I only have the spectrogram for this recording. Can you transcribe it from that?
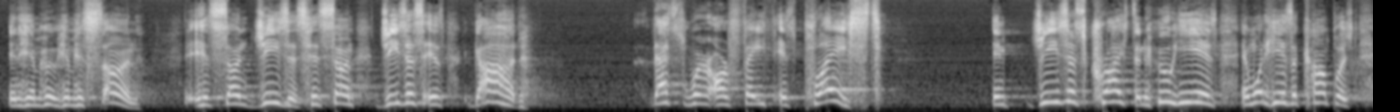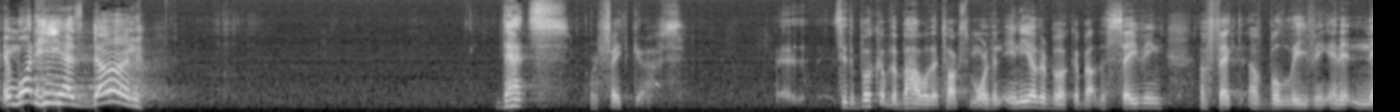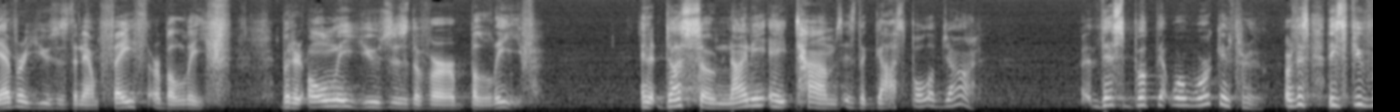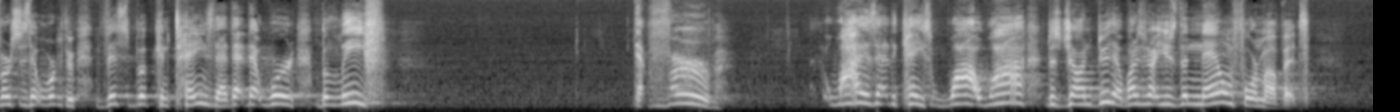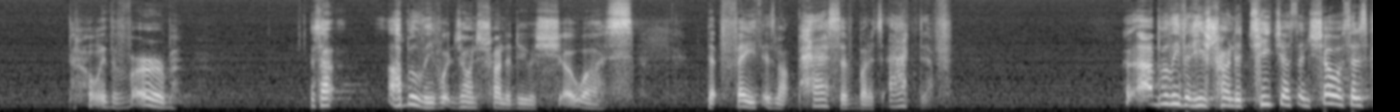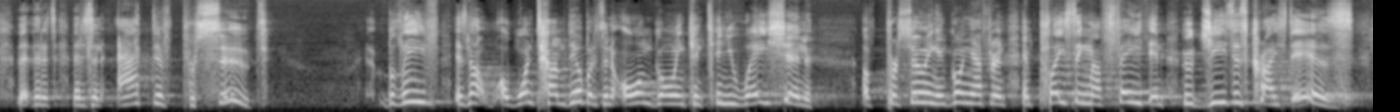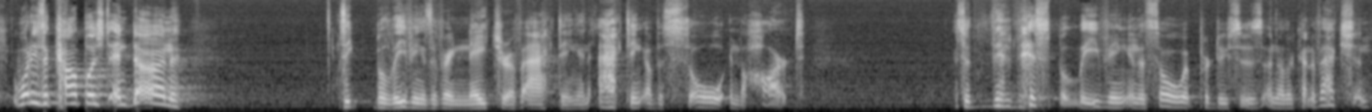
in him who? Him, his son. His son Jesus. His son Jesus is God. That's where our faith is placed in Jesus Christ and who He is and what He has accomplished and what He has done. That's where faith goes. See, the book of the Bible that talks more than any other book about the saving effect of believing, and it never uses the noun faith or belief, but it only uses the verb believe. And it does so 98 times, is the Gospel of John this book that we're working through, or this, these few verses that we're working through, this book contains that, that, that word belief, that verb. Why is that the case? Why, why does John do that? Why does he not use the noun form of it? But only the verb. So I, I believe what John's trying to do is show us that faith is not passive, but it's active. I believe that he's trying to teach us and show us that it's, that, that it's, that it's an active pursuit. Believe is not a one time deal, but it's an ongoing continuation of pursuing and going after and, and placing my faith in who Jesus Christ is, what he's accomplished and done. Believing is the very nature of acting, and acting of the soul and the heart. And so then this believing in the soul, it produces another kind of action.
